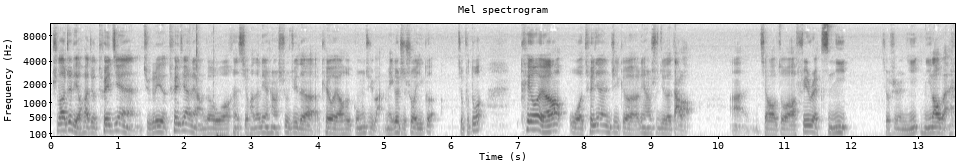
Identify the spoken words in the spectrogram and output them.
说到这里的话，就推荐，举个例子，推荐两个我很喜欢的链上数据的 KOL 和工具吧，每个只说一个，就不多。KOL 我推荐这个链上数据的大佬啊，叫做 Felix 倪，就是倪倪老板，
